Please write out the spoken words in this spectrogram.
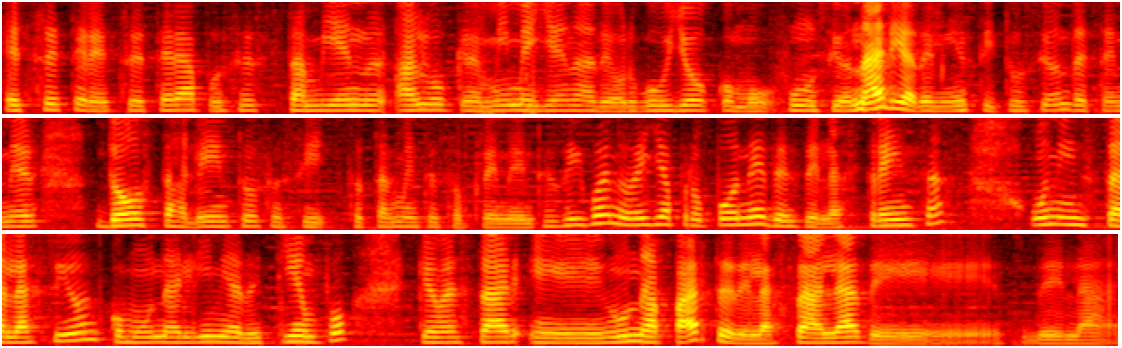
etcétera, etcétera, pues es también algo que a mí me llena de orgullo como funcionaria de la institución de tener dos talentos así totalmente sorprendentes. Y bueno, ella propone desde las trenzas una instalación como una línea de tiempo que va a estar en una parte de la sala de, de la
